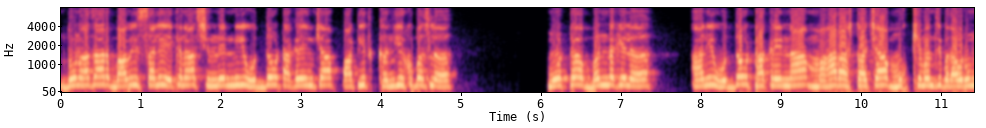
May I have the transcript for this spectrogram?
दोन हजार बावीस साली एकनाथ शिंदेंनी उद्धव ठाकरेंच्या पाठीत खंजीर खुपसलं मोठं बंड केलं आणि उद्धव ठाकरेंना महाराष्ट्राच्या मुख्यमंत्रीपदावरून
